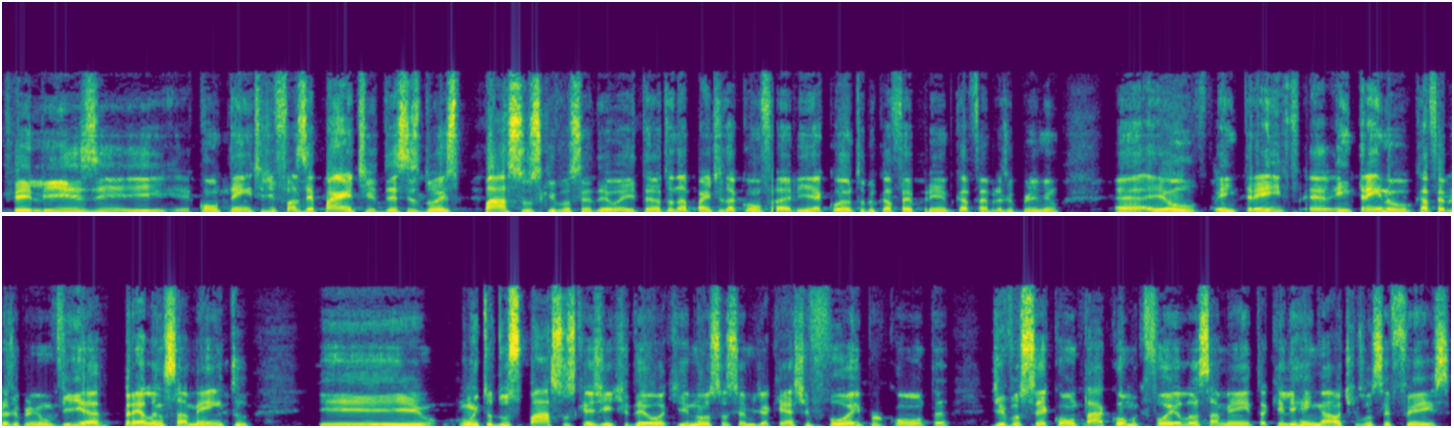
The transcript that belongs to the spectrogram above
Feliz e, e, contente de fazer parte desses dois passos que você deu aí, tanto na parte da confraria quanto do Café Premium, Café Brasil Premium. É, eu entrei, é, entrei no Café Brasil Premium via pré-lançamento e uhum. muito dos passos que a gente deu aqui no Social Media Cast foi por conta de você contar como que foi o lançamento, aquele hangout que Sim. você fez,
